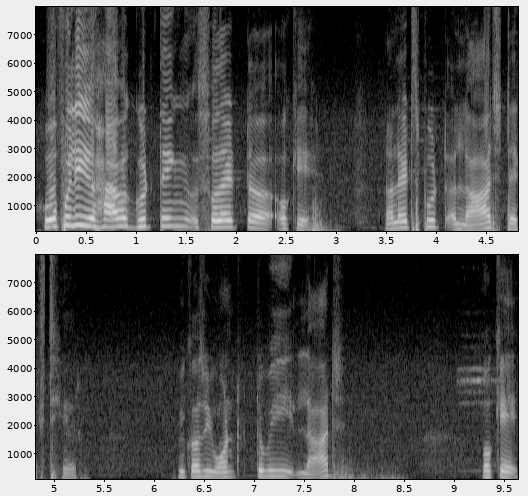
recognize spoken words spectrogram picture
Hopefully you have a good thing so that uh, okay. Now let's put a large text here because we want it to be large okay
